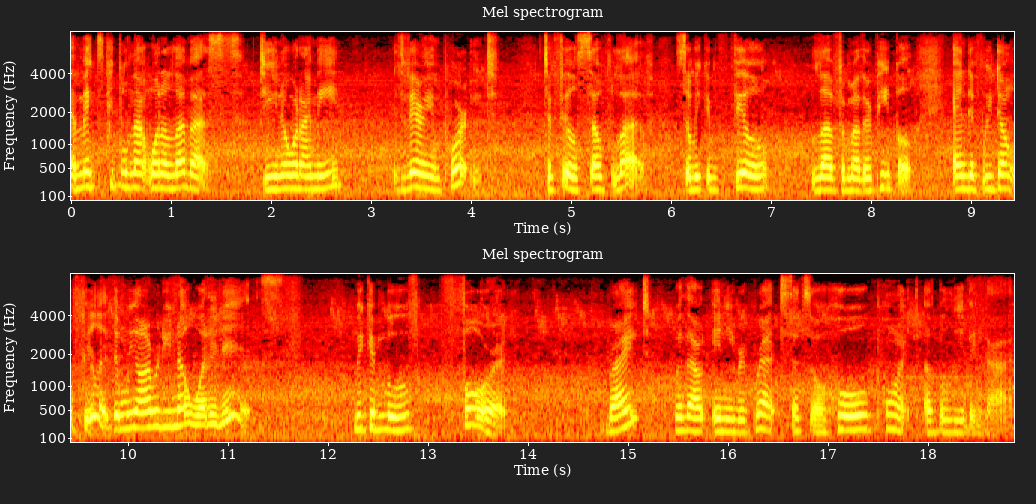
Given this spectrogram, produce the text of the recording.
It makes people not want to love us. Do you know what I mean? It's very important to feel self love so we can feel love from other people. And if we don't feel it, then we already know what it is. We can move forward, right? Without any regrets. That's the whole point of believing God.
